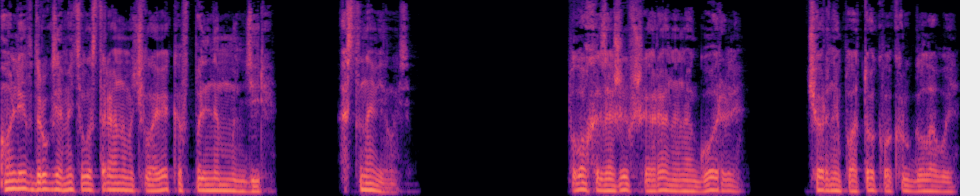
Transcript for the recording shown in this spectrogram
Оля вдруг заметила странного человека в пыльном мундире. Остановилась. Плохо зажившая рана на горле, черный платок вокруг головы.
